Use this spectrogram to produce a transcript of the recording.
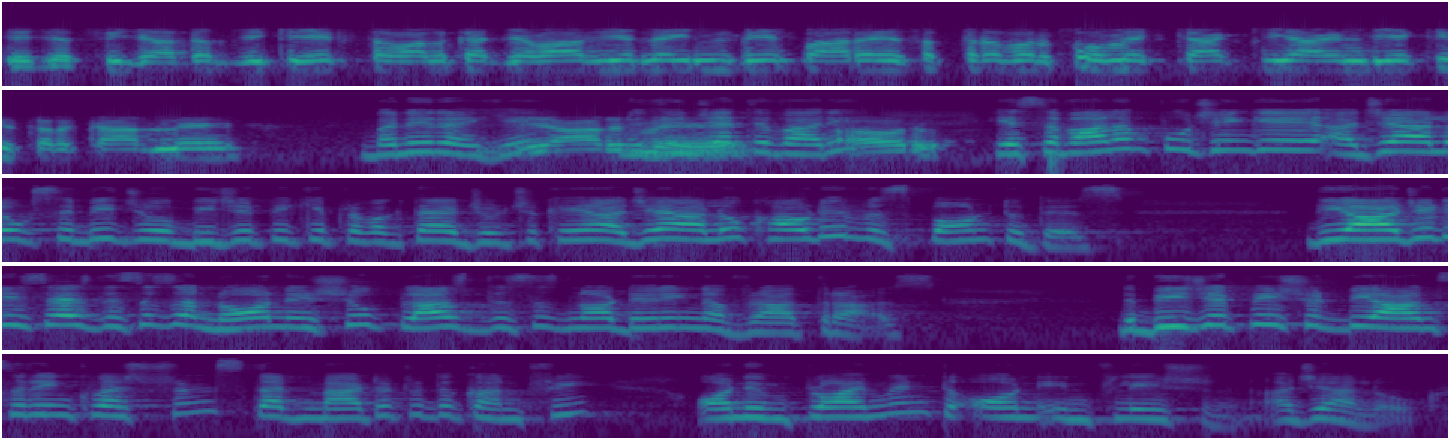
तेजस्वी यादव जी के एक सवाल का जवाब ये नहीं दे पा रहे सत्रह वर्षों में क्या किया एनडीए की सरकार ने? बने रहिए तिवारी और- ये सवाल हम पूछेंगे अजय आलोक से भी जो बीजेपी के प्रवक्ता है जुड़ चुके हैं Ajay Alok how do respond to this The RJD says this is a non-issue, plus this is not during Navratras. The BJP should be answering questions that matter to the country on employment, on inflation. Ajay Alok.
